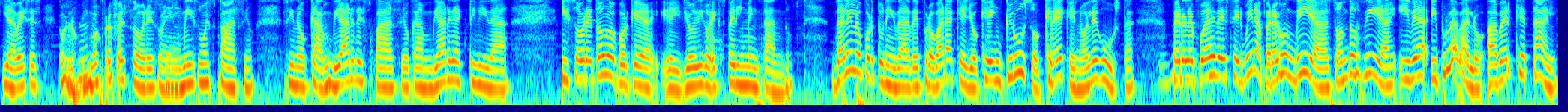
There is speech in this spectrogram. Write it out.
y a veces con los mismos profesores o en el mismo espacio, sino cambiar de espacio, cambiar de actividad y sobre todo porque eh, yo digo experimentando. Dale la oportunidad de probar aquello que incluso cree que no le gusta, pero le puedes decir, mira, pero es un día, son dos días y vea y pruébalo a ver qué tal.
